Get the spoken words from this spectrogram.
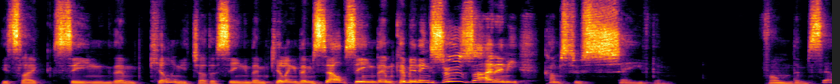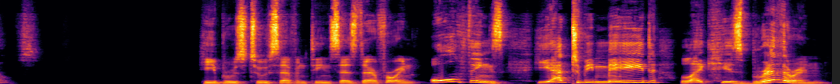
It's like seeing them killing each other, seeing them killing themselves, seeing them committing suicide, and he comes to save them from themselves. Hebrews 2:17 says therefore in all things he had to be made like his brethren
